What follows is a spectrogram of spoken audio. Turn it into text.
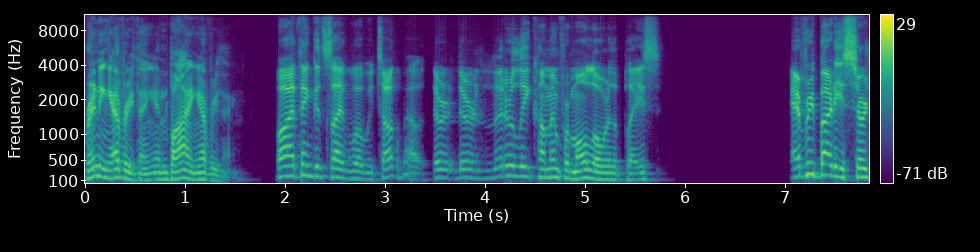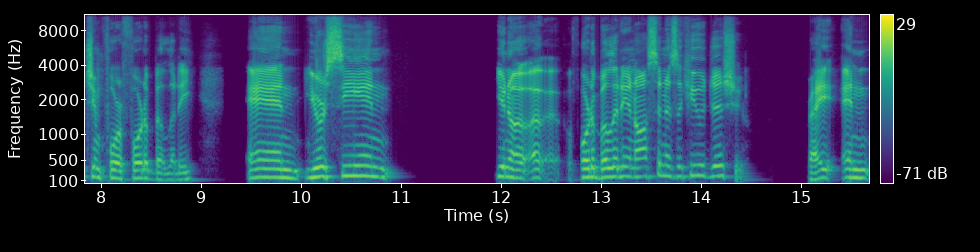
renting everything and buying everything? Well, I think it's like what we talk about. They're they're literally coming from all over the place. Everybody's searching for affordability, and you're seeing, you know, uh, affordability in Austin is a huge issue, right? And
